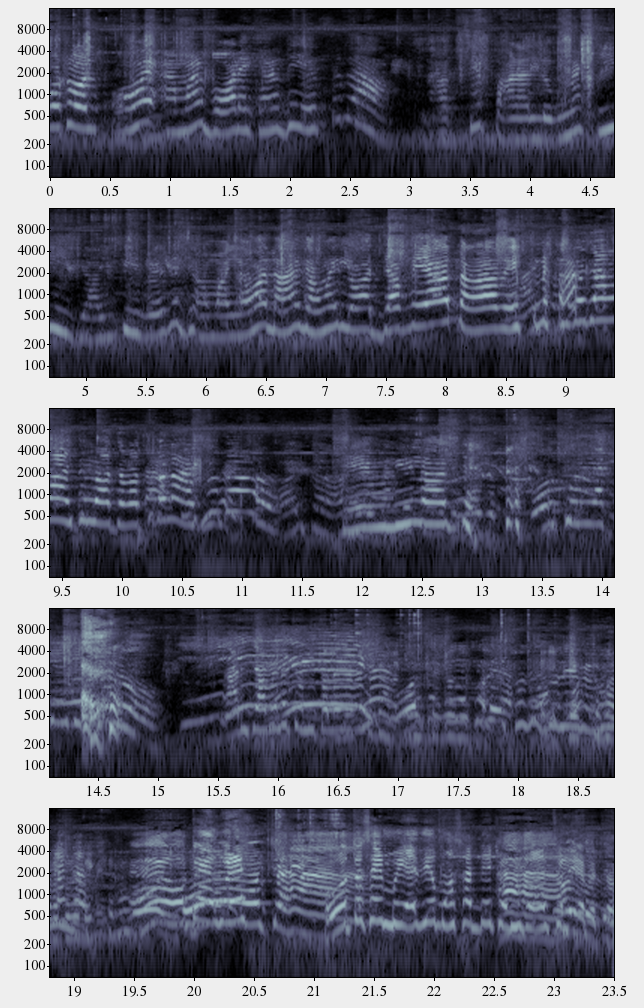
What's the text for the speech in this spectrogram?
পটল। ওই আমার বর এখানে দিয়ে এসছে না। ভাবছে পাড়ার লোক না কি জামাই আমার না জামাই লজ্জা পেয়ে আর দাঁড়াবে জামাই তুই লজ্জা পাচ্ছ না? আসব এমনি লজ্জা গাড়ি যাবে না চলে চলে যাবে ও তো সেই মুয়ে দিয়ে মশার দিয়ে চলে চলে চলে যাবে তো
